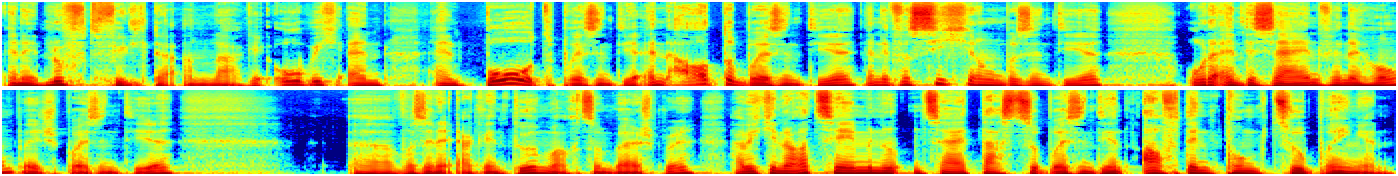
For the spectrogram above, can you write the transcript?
eine Luftfilteranlage, ob ich ein, ein Boot präsentiere, ein Auto präsentiere, eine Versicherung präsentiere oder ein Design für eine Homepage präsentiere was eine Agentur macht zum Beispiel, habe ich genau zehn Minuten Zeit, das zu präsentieren, auf den Punkt zu bringen.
